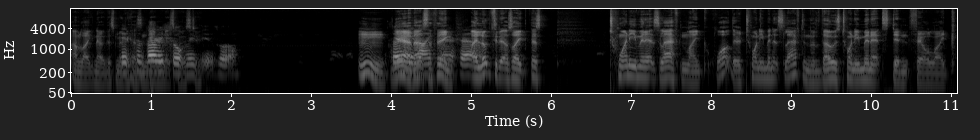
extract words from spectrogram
I'm like, no, this movie it's hasn't done very short movie as well. to. Mm, yeah, that's the thing. I looked at it, I was like, there's 20 minutes left. I'm like, what? There are 20 minutes left, and those 20 minutes didn't feel like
